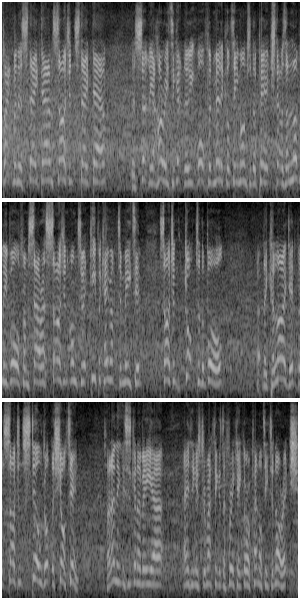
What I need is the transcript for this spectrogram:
Bachmann has stayed down, Sargent stayed down. There's certainly a hurry to get the Watford medical team onto the pitch. That was a lovely ball from Sara. Sargent onto it. Keeper came up to meet him. Sargent got to the ball. Uh, they collided, but Sargent still got the shot in. So I don't think this is going to be uh, anything as dramatic as a free kick or a penalty to Norwich.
